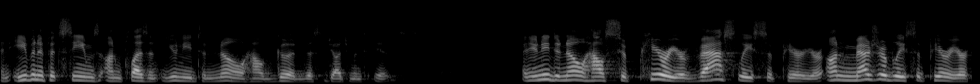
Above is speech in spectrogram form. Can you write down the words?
And even if it seems unpleasant, you need to know how good this judgment is. And you need to know how superior, vastly superior, unmeasurably superior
